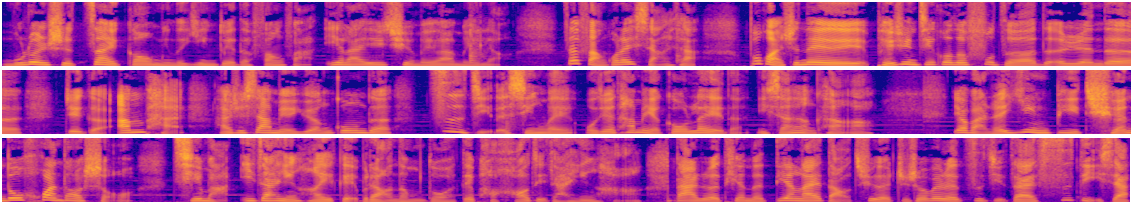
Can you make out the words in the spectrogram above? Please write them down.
无论是再高明的应对的方法，一来一去没完没了。再反过来想一下，不管是那培训机构的负责的人的这个安排，还是下面员工的自己的行为，我觉得他们也够累的。你想想看啊，要把这硬币全都换到手，起码一家银行也给不了那么多，得跑好几家银行。大热天的颠来倒去的，只是为了自己在私底下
